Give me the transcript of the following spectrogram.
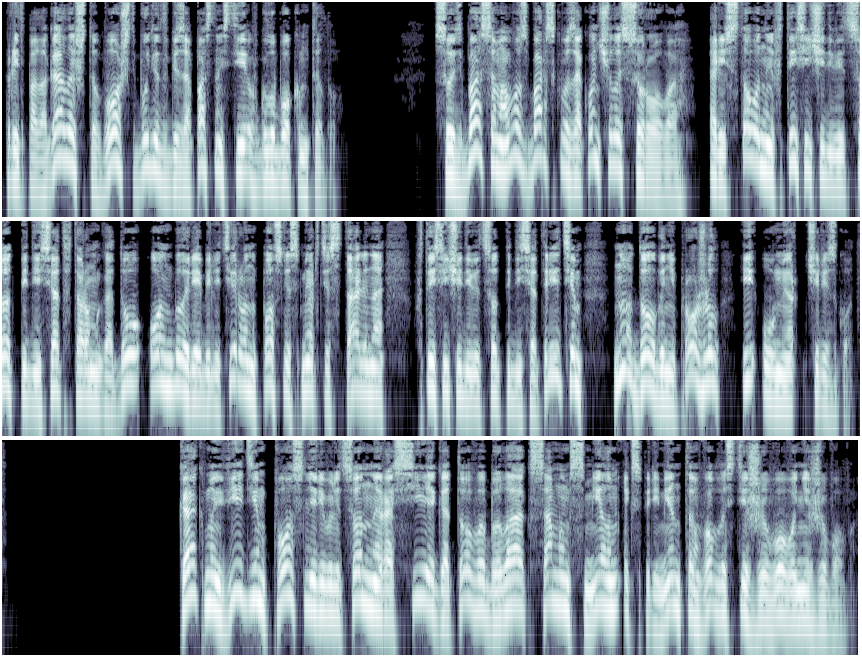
Предполагалось, что вождь будет в безопасности в глубоком тылу. Судьба самого Сбарского закончилась сурово. Арестованный в 1952 году, он был реабилитирован после смерти Сталина в 1953, но долго не прожил и умер через год. Как мы видим, послереволюционная Россия готова была к самым смелым экспериментам в области живого-неживого.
